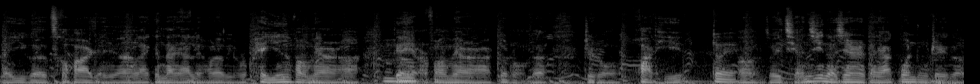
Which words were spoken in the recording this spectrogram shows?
的一个策划人员来跟大家聊聊，比如配音方面啊、嗯电影方面啊各种的这种话题。对嗯，所以前期呢，先是大家关注这个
